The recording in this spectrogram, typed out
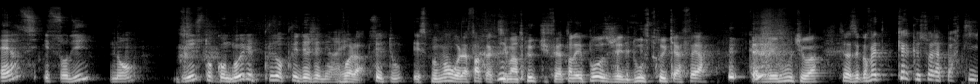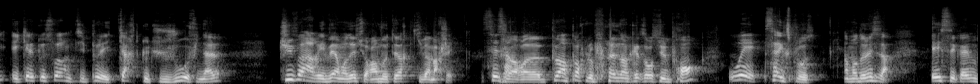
Earth, ils se sont dit non, juste ton combo il est de plus en plus dégénéré. Voilà. C'est tout. Et ce moment où à la fin tu actives un truc, tu fais attendez pause, j'ai 12 trucs à faire, calmez-vous, tu vois. C'est qu'en fait, quelle que soit la partie et quelles que soient un petit peu les cartes que tu joues au final, tu vas arriver à un moment donné sur un moteur qui va marcher. C'est ça. Genre, euh, peu importe le problème dans quel sens tu le prends, Ouais, ça explose. À un moment donné, c'est ça. Et c'est quand même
